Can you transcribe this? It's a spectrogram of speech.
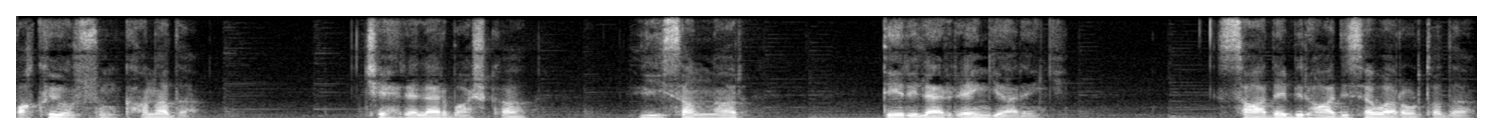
bakıyorsun Kanada. Çehreler başka, lisanlar, deriler rengarenk. Sade bir hadise var ortada.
